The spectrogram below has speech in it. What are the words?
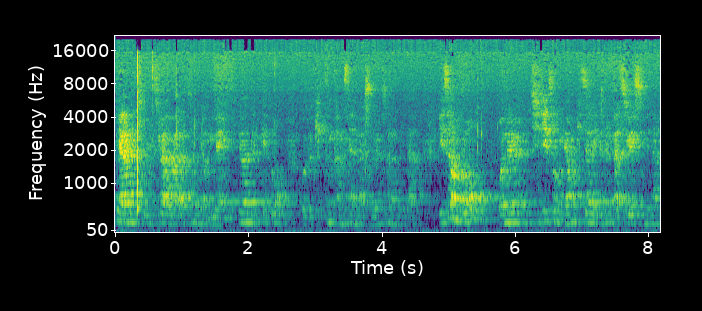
대한 울트라 마라톤 연맹 회원들께도 모두 깊은 감사의 말씀 말씀을 전합니다. 이상으로 오늘 지지 성명 기자회견을 마치겠습니다.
